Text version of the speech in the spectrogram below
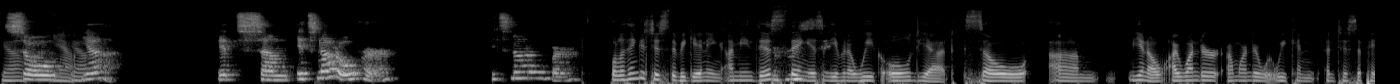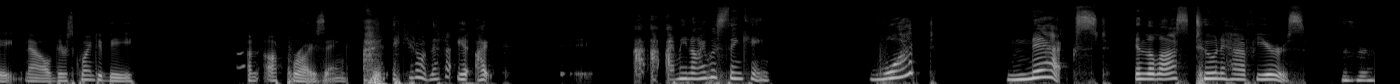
Yeah. So yeah. yeah it's um it's not over. It's not over. Well i think it's just the beginning. I mean this mm-hmm. thing isn't even a week old yet. So um you know i wonder i wonder what we can anticipate now. There's going to be an uprising. You know that I, I i mean i was thinking what next in the last two and a half years? Mm-hmm.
